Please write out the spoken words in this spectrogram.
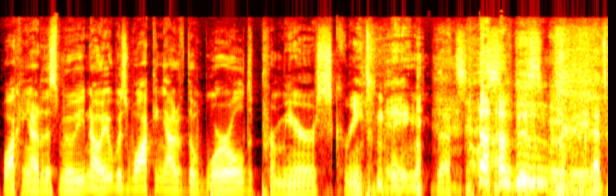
walking out of this movie. No, it was walking out of the world premiere screening That's awesome. of this movie. That's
